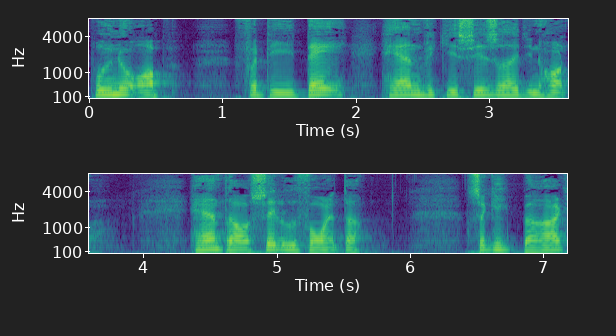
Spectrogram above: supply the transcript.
bryd nu op, fordi i dag Herren vil give Sisera i din hånd. Herren drager selv ud foran dig. Så gik Barak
